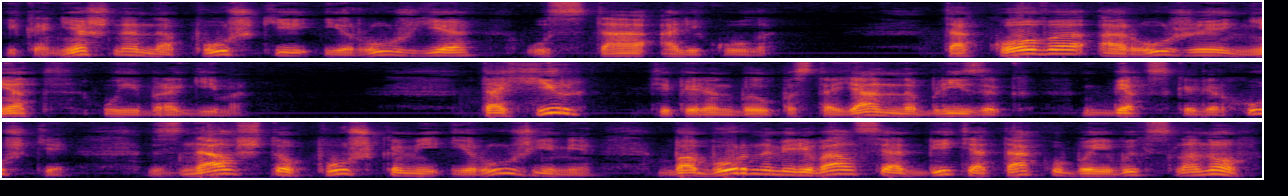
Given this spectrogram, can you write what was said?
и, конечно, на пушки и ружья уста Аликула. Такого оружия нет у Ибрагима. Тахир, теперь он был постоянно близок к бегской верхушке, знал, что пушками и ружьями Бабур намеревался отбить атаку боевых слонов,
